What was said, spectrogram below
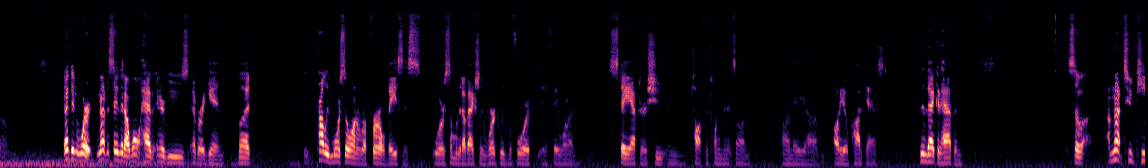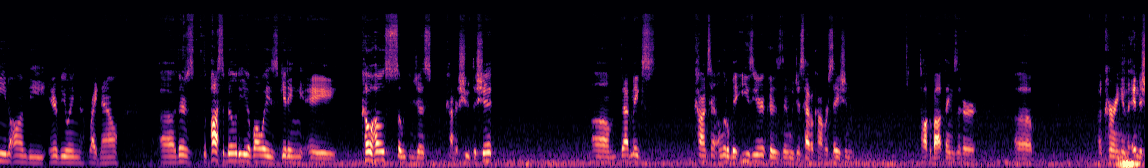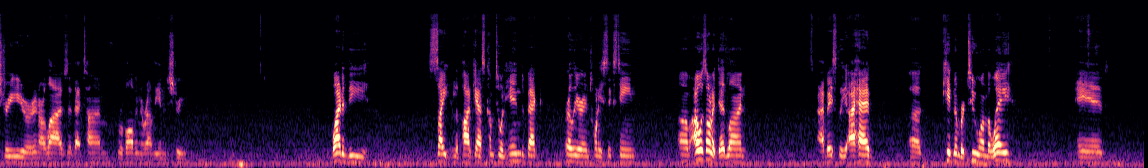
that didn't work. Not to say that I won't have interviews ever again, but probably more so on a referral basis or someone that I've actually worked with before if, if they want to stay after a shoot and talk for 20 minutes on on a uh, audio podcast then that could happen so i'm not too keen on the interviewing right now uh, there's the possibility of always getting a co-host so we can just kind of shoot the shit. Um, that makes content a little bit easier because then we just have a conversation, talk about things that are uh, occurring in the industry or in our lives at that time, revolving around the industry. Why did the site and the podcast come to an end back earlier in 2016? Um, I was on a deadline. I basically I had uh, kid number two on the way, and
